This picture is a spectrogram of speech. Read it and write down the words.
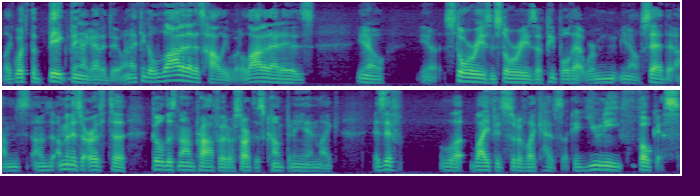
Like, what's the big thing I got to do? And I think a lot of that is Hollywood. A lot of that is, you know, you know, stories and stories of people that were, you know, said that I'm, I'm, I'm in this earth to build this nonprofit or start this company, and like, as if life is sort of like has like a uni focus.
